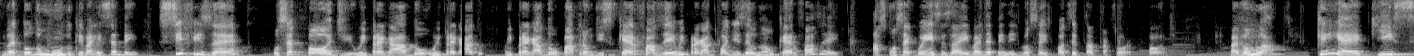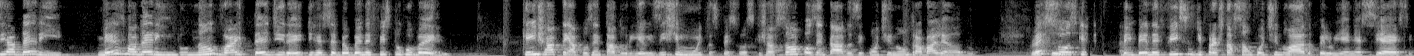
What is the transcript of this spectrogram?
Não é todo mundo que vai receber. Se fizer, você pode, o empregado, o empregado, o empregador, o patrão diz quero fazer, o empregado pode dizer eu não quero fazer. As consequências aí vai depender de vocês. Pode ser botado para fora? Pode. Mas vamos lá. Quem é que se aderir, mesmo aderindo, não vai ter direito de receber o benefício do governo? Quem já tem aposentadoria, existem muitas pessoas que já são aposentadas e continuam trabalhando. Perfeito. Pessoas que recebem benefícios de prestação continuada pelo INSS,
